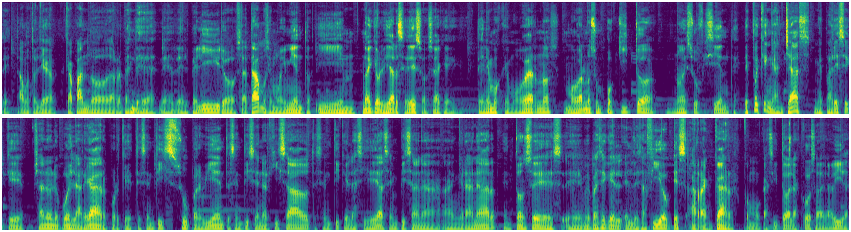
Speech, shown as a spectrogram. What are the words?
estábamos todo el día escapando de repente del peligro, o sea, estábamos en movimiento y no hay que olvidarse de eso, o sea que tenemos que movernos, movernos un poquito no es suficiente. Después que enganchás, me parece que ya no lo puedes largar porque te sentís súper bien, te sentís energizado, te sentís que las ideas empiezan a, engranar, entonces eh, me parece que el, el desafío es arrancar, como casi todas las cosas de la vida.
